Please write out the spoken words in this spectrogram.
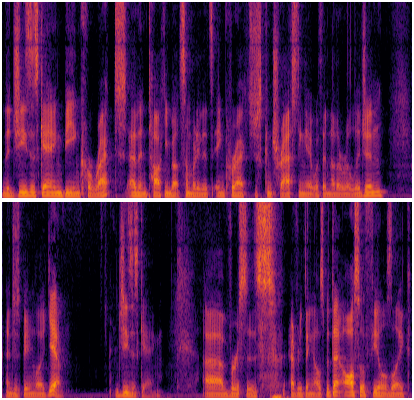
the Jesus gang being correct and then talking about somebody that's incorrect, just contrasting it with another religion and just being like, yeah, Jesus gang uh, versus everything else. But that also feels like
